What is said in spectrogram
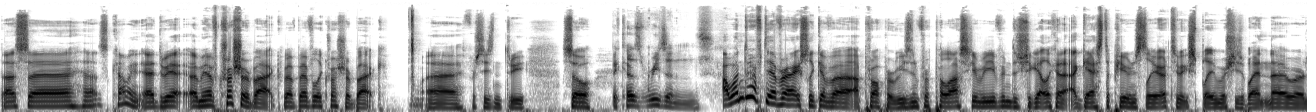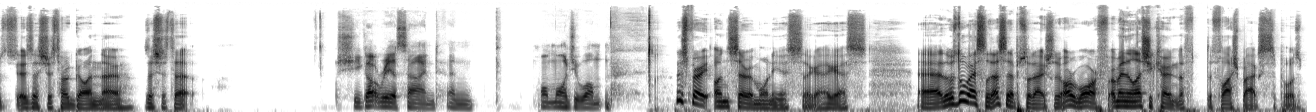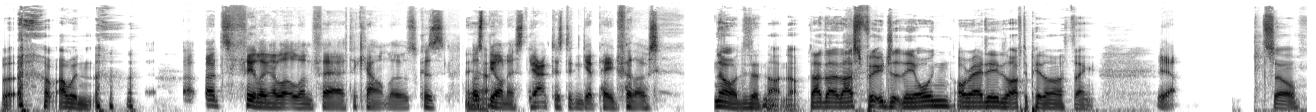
that's uh, that's coming. Uh, do we? Uh, we have Crusher back. We have Beverly Crusher back uh, for season three. So Because reasons. I wonder if they ever actually give a, a proper reason for Pulaski Reven. Does she get like a, a guest appearance later to explain where she's went now, or is, is this just her gone now? Is this just it? She got reassigned, and What more do you want? It's very unceremonious, I guess. Uh, there was no Wesley this episode actually, or Worf. I mean, unless you count the, the flashbacks, I suppose, but I wouldn't. Uh, That's feeling a little unfair to count those because let's Yeah. be honest, the actors didn't get paid for those. no, they did not. No, that, that that's footage that they own already. They don't have to pay them a thing. Yeah. So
